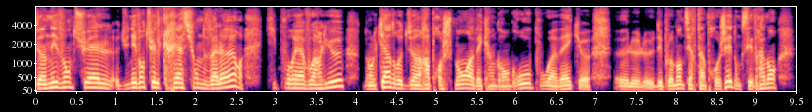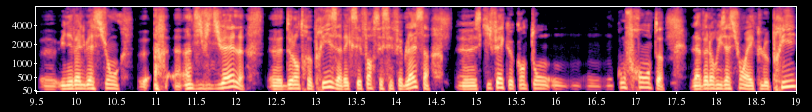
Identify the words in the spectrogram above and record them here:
d'un éventuel d'une éventuelle création de valeur qui pourrait avoir lieu dans le cadre d'un rapprochement avec un grand groupe ou avec euh, euh, le, déploiement de certains projets. Donc c'est vraiment une évaluation individuelle de l'entreprise avec ses forces et ses faiblesses, ce qui fait que quand on, on, on confronte la valorisation avec le prix,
